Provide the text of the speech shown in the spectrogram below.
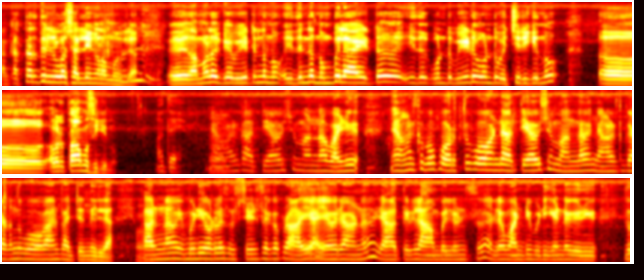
അ- അത്തരത്തിലുള്ള ശല്യങ്ങളൊന്നുമില്ല. നമ്മൾ വീട്ടിന്റെ ഇതിന്റെ മുമ്പിലായിട്ട് ഇത് കൊണ്ട് വീട് കൊണ്ട് വെച്ചിരിക്കുന്നു. അവർ താമസിക്കുന്നു. അതെ. ഞങ്ങൾക്ക് അത്യാവശ്യം വന്ന വഴി ഞങ്ങൾക്കിപ്പോൾ പുറത്ത് പോകേണ്ട അത്യാവശ്യം വന്നാൽ ഞങ്ങൾക്ക് കടന്നു പോകാൻ പറ്റുന്നില്ല. കാരണം ഇവിടെയുള്ള സിസ്റ്റേഴ്സൊക്കെ പ്രായമായവരാണ്. രാത്രിയിൽ ആംബുലൻസ് അല്ല വണ്ടി പിടിക്കേണ്ട ഇത്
